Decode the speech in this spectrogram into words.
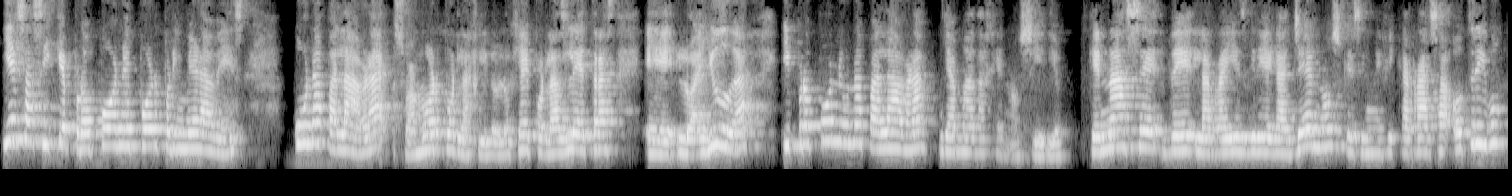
Y es así que propone por primera vez una palabra, su amor por la filología y por las letras eh, lo ayuda y propone una palabra llamada genocidio, que nace de la raíz griega genos, que significa raza o tribu,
